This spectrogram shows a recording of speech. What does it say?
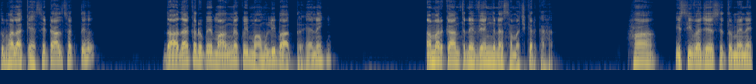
तो भला कैसे टाल सकते हो? दादा का रुपए मांगना कोई मामूली बात तो है नहीं। अमरकांत ने व्यंग न समझकर कहा, हाँ, इसी वजह से तो मैंने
